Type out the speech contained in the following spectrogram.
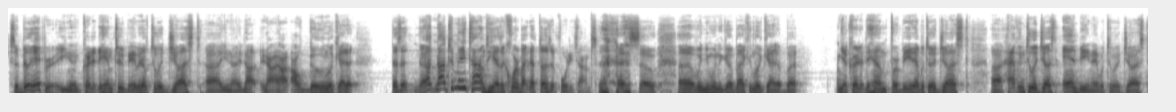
So Billy Napier, you know, credit to him too, being able to adjust. Uh, you know, not you know, I'll go and look at it doesn't not, not, too many times he has a quarterback that throws it 40 times so uh, when you want to go back and look at it but yeah, credit to him for being able to adjust, uh, having to adjust, and being able to adjust,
